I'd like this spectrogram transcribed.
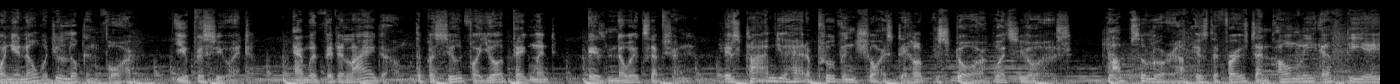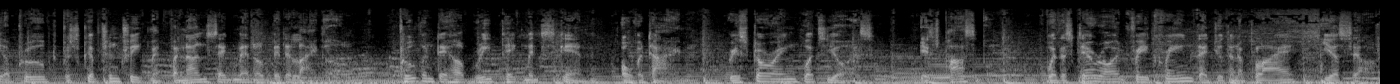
When you know what you're looking for, you pursue it. And with vitiligo, the pursuit for your pigment is no exception. It's time you had a proven choice to help restore what's yours. Opzelura is the first and only FDA-approved prescription treatment for non-segmental vitiligo, proven to help repigment skin over time, restoring what's yours. It's possible with a steroid-free cream that you can apply yourself.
